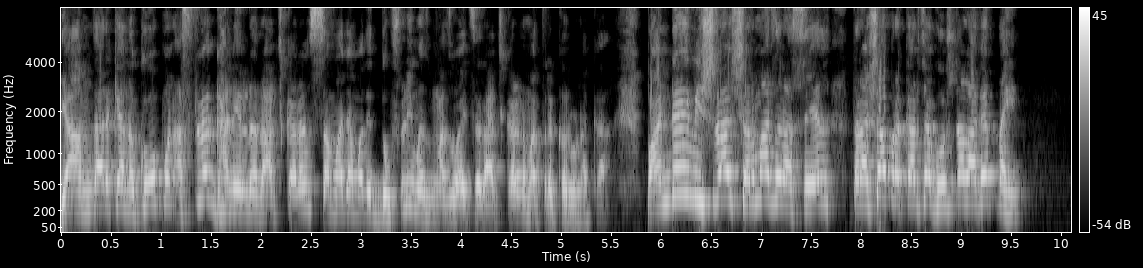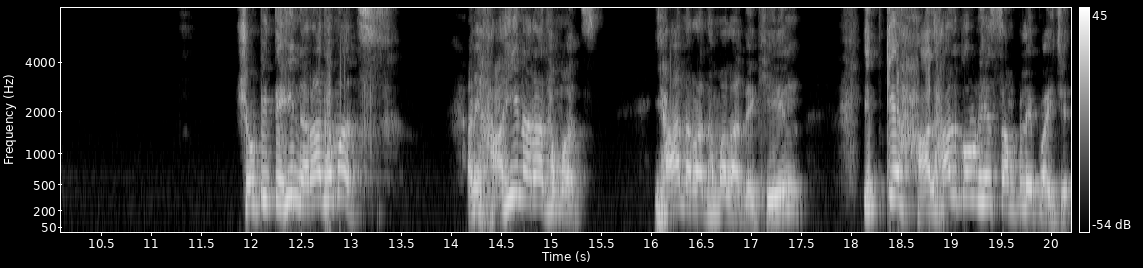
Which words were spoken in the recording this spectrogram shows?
या आमदारक्या नको पण असलं घाणेरडं राजकारण समाजामध्ये दुफळी माजवायचं राजकारण मात्र करू नका. पांडे मिश्रा शर्मा जर असेल तर अशा प्रकारच्या घोषणा लागत नाहीत. शेवटी तेही नराधमच. आणि हाही नराधमच. ह्या नराधमाला देखील इतके हालहाल करून हे संपले पाहिजेत.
